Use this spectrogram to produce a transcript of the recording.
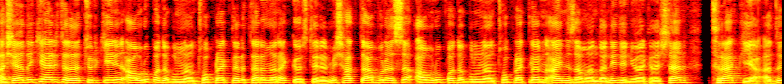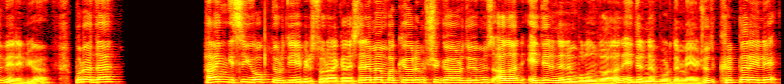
Aşağıdaki haritada Türkiye'nin Avrupa'da bulunan toprakları taranarak gösterilmiş. Hatta burası Avrupa'da bulunan toprakların aynı zamanda ne deniyor arkadaşlar? Trakya adı veriliyor. Burada Hangisi yoktur diye bir soru arkadaşlar. Hemen bakıyorum şu gördüğümüz alan Edirne'nin bulunduğu alan. Edirne burada mevcut. Kırklareli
